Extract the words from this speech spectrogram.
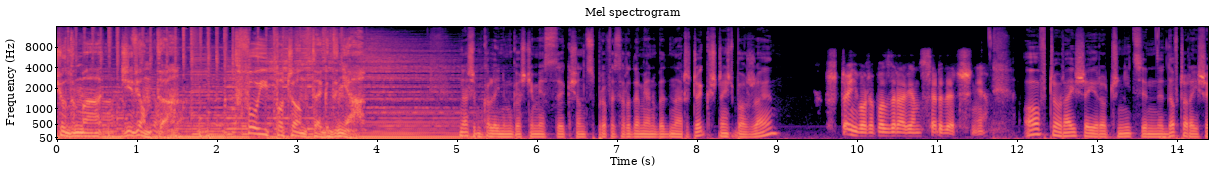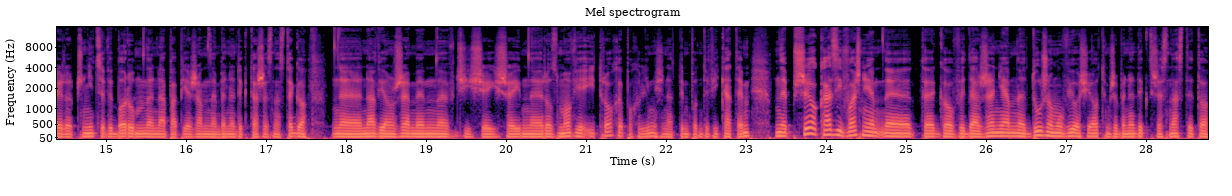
siódma, dziewiąta. Twój początek dnia. Naszym kolejnym gościem jest ksiądz profesor Damian Bednarczyk. Szczęść Boże. Szczęść Boże, pozdrawiam serdecznie. O wczorajszej rocznicy, do wczorajszej rocznicy wyboru na papieża Benedykta XVI e, nawiążemy w dzisiejszej rozmowie i trochę pochylimy się nad tym pontyfikatem. Przy okazji właśnie e, tego wydarzenia dużo mówiło się o tym, że Benedykt XVI to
